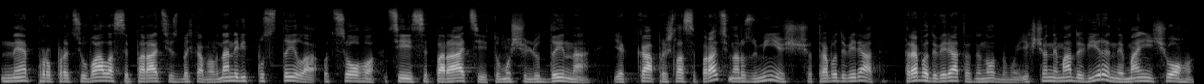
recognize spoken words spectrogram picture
не пропрацювала сепарацію з батьками. Вона не відпустила оцього цієї сепарації, тому що людина, яка прийшла з сепарацію, вона розуміє, що треба довіряти. Треба довіряти один одному. Якщо нема довіри, нема нічого.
